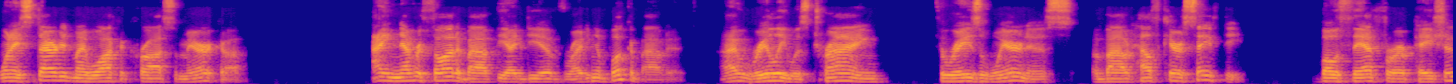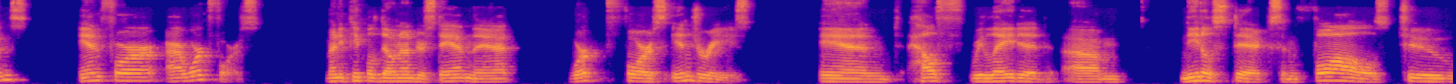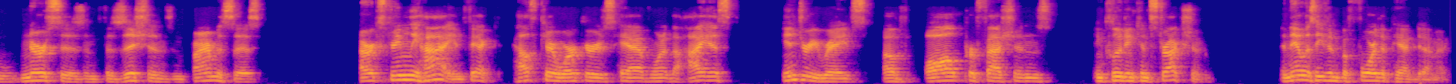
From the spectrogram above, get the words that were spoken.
when I started my walk across America, I never thought about the idea of writing a book about it. I really was trying to raise awareness about healthcare safety, both that for our patients and for our workforce. Many people don't understand that workforce injuries and health related um, needle sticks and falls to nurses and physicians and pharmacists are extremely high. In fact, healthcare workers have one of the highest injury rates of all professions, including construction. And that was even before the pandemic.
